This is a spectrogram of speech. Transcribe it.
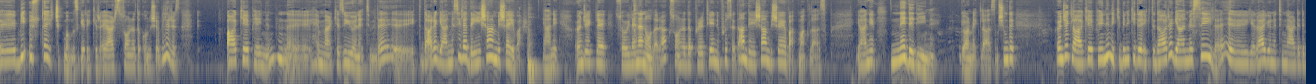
e, bir üste çıkmamız gerekir. Eğer sonra da konuşabiliriz. AKP'nin e, hem merkezi yönetimde e, iktidara gelmesiyle değişen bir şey var. Yani öncelikle söylenen olarak sonra da pratiğe nüfus eden değişen bir şeye bakmak lazım. Yani ne dediğini görmek lazım. Şimdi öncelikle AKP'nin 2002'de iktidara gelmesiyle e, yerel yönetimlerde de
